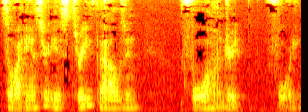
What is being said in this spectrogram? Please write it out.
So our answer is 3,440.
